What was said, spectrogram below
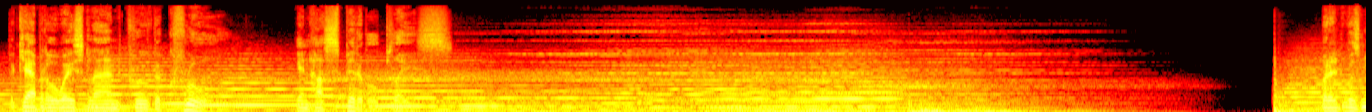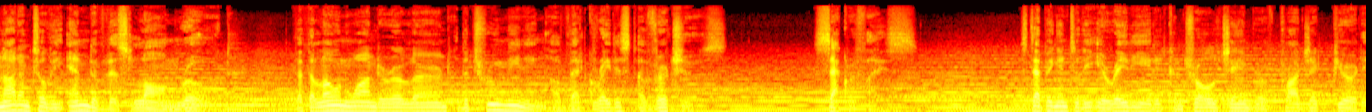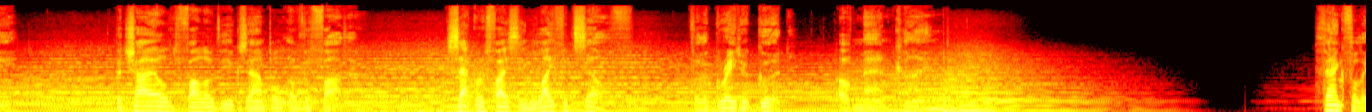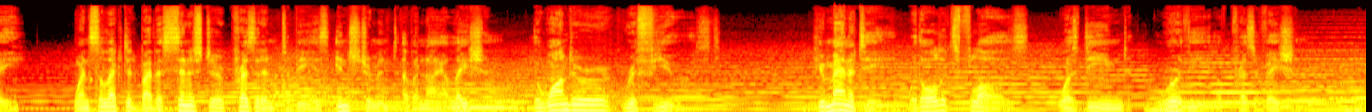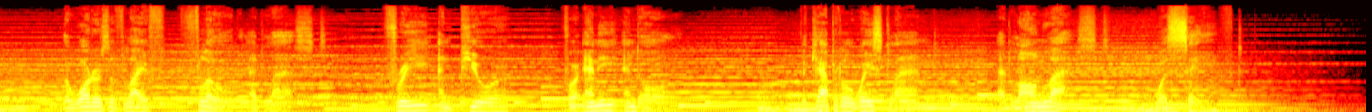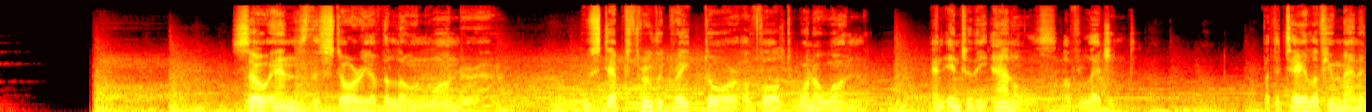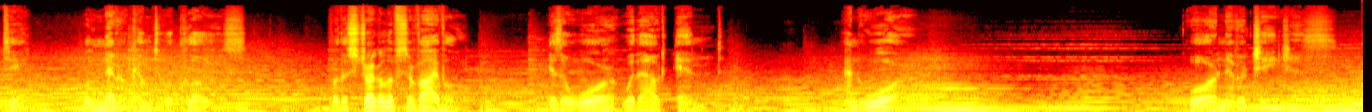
The capital wasteland proved a cruel, inhospitable place. But it was not until the end of this long road that the lone wanderer learned the true meaning of that greatest of virtues sacrifice. Stepping into the irradiated control chamber of Project Purity, the child followed the example of the father, sacrificing life itself for the greater good of mankind. Thankfully, when selected by the sinister president to be his instrument of annihilation, the Wanderer refused. Humanity, with all its flaws, was deemed worthy of preservation. The waters of life flowed at last, free and pure for any and all. The capital wasteland, at long last, was saved. So ends the story of the Lone Wanderer, who stepped through the great door of Vault 101 and into the annals of legend. But the tale of humanity will never come to a close, for the struggle of survival is a war without end. And war, war never changes.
